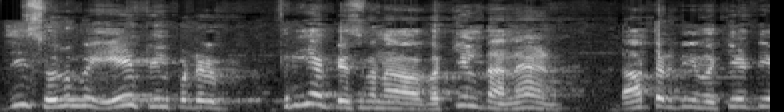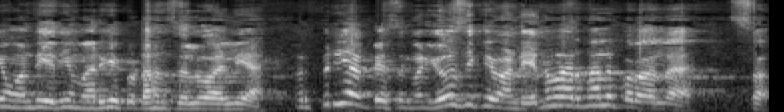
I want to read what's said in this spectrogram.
ஜி சொல்லுங்க ஏன் ஃபீல் பண்ற ஃப்ரீயா பேசுங்க நான் வக்கீல் தானே. டாக்டர்கிட்டையும் வக்கீல்ட்டையும் வந்து எதையும் மறைக்க கூடாதுன்னு சொல்லுவா இல்லையா? ஒரு ஃப்ரீயா பேசுங்க யோசிக்க வேண்டாம். என்னவா இருந்தாலும் பரவாயில்ல. ச-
